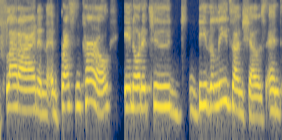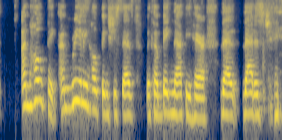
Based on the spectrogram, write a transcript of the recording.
flat iron and, and press and curl in order to be the leads on shows. And I'm hoping, I'm really hoping, she says, with her big nappy hair, that that is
